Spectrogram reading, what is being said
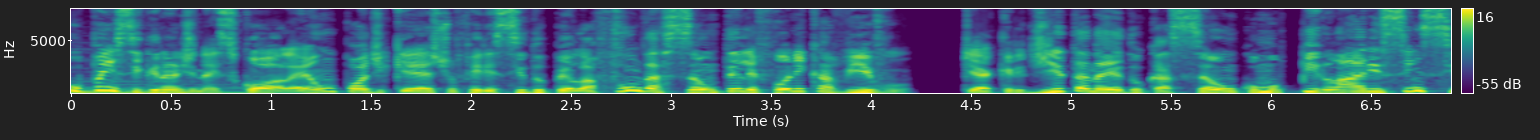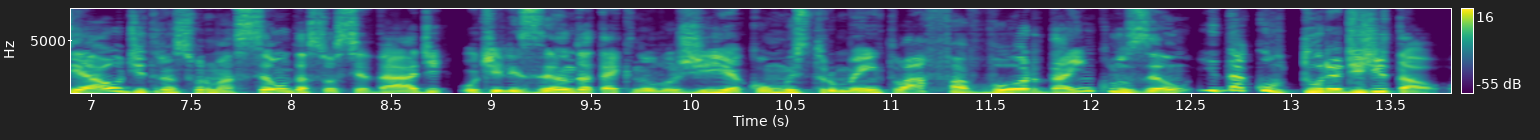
O Pense Grande na Escola é um podcast oferecido pela Fundação Telefônica Vivo, que acredita na educação como pilar essencial de transformação da sociedade, utilizando a tecnologia como instrumento a favor da inclusão e da cultura digital.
